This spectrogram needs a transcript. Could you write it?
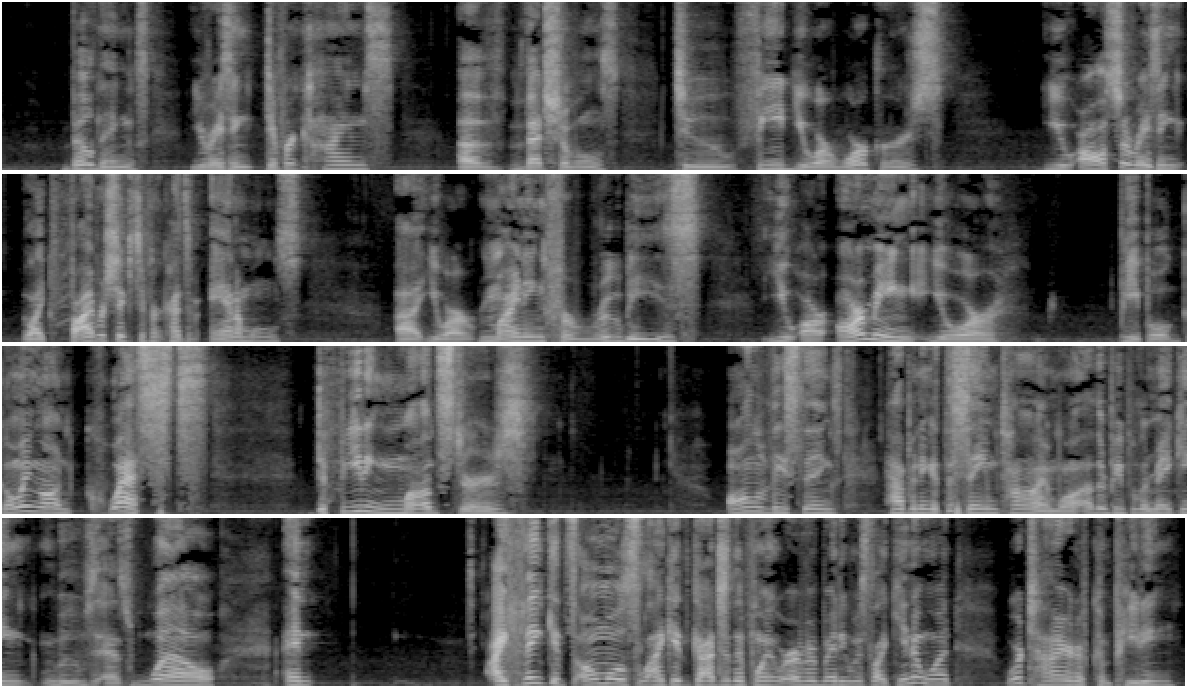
buildings, you're raising different kinds of vegetables to feed your workers. You are also raising like five or six different kinds of animals. Uh, you are mining for rubies. You are arming your people, going on quests, defeating monsters. All of these things happening at the same time while other people are making moves as well. And I think it's almost like it got to the point where everybody was like, you know what? We're tired of competing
